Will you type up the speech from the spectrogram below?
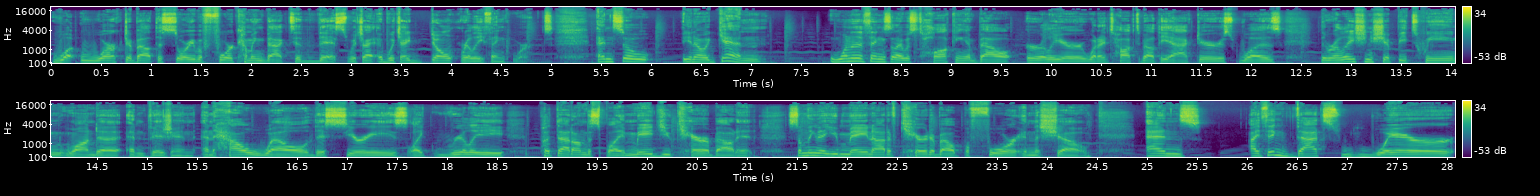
what worked about the story before coming back to this, which I which I don't really think worked. And so, you know, again, one of the things that I was talking about earlier when I talked about the actors was the relationship between Wanda and Vision and how well this series like really put that on display, made you care about it. Something that you may not have cared about before in the show. And I think that's where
